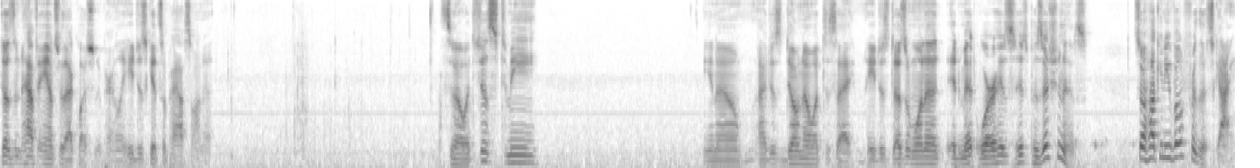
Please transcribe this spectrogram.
doesn't have to answer that question. Apparently, he just gets a pass on it. So it's just to me, you know, I just don't know what to say. He just doesn't want to admit where his his position is. So how can you vote for this guy?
